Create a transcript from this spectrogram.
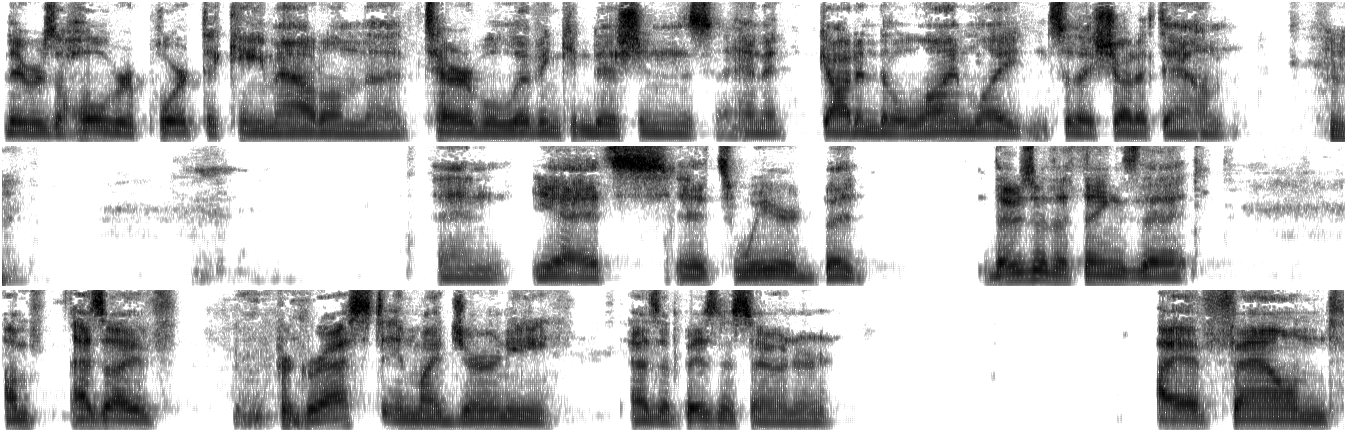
There was a whole report that came out on the terrible living conditions, and it got into the limelight, and so they shut it down. Hmm. and yeah, it's it's weird, but those are the things that I'm as I've progressed in my journey as a business owner, I have found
